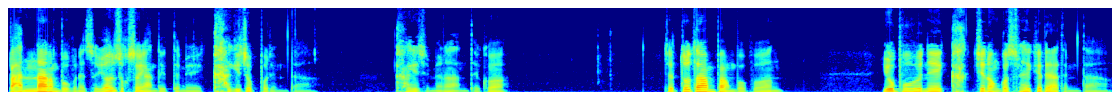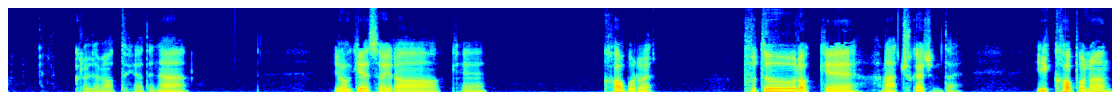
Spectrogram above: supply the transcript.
만나는 부분에서 연속성이 안 되기 때문에 각이 져버립니다. 각이 지면 안 되고 또 다른 방법은 이 부분이 각지는 것을 해결해야 됩니다. 그러려면 어떻게 해야 되냐 여기에서 이렇게 커브를 부드럽게 하나 추가해 줍니다. 이 커브는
